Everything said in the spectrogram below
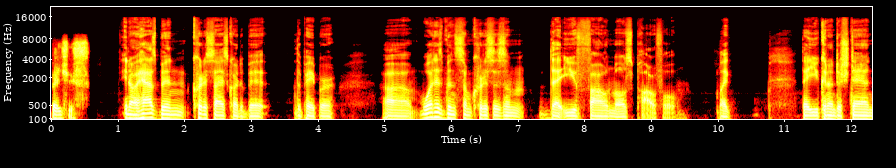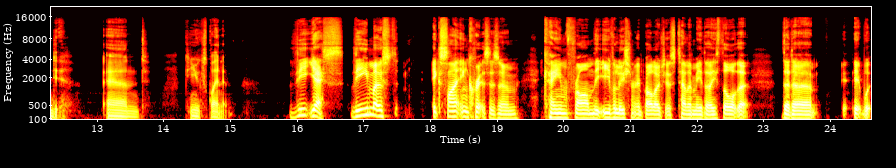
basis. You know, it has been criticized quite a bit, the paper. Uh, what has been some criticism that you found most powerful? Like that you can understand and can you explain it? The yes, the most exciting criticism came from the evolutionary biologists telling me that they thought that that uh, it, it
